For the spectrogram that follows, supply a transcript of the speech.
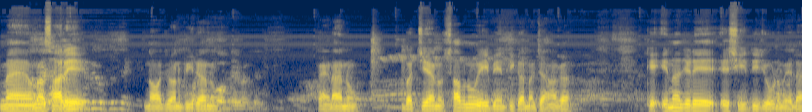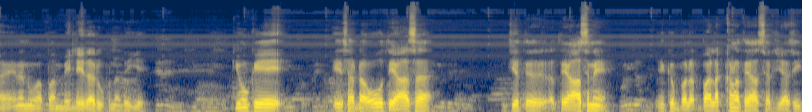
ਮੈਂ ਉਹਨਾਂ ਸਾਰੇ ਨੌਜਵਾਨ ਵੀਰਾਂ ਨੂੰ ਭੈਣਾਂ ਨੂੰ ਬੱਚਿਆਂ ਨੂੰ ਸਭ ਨੂੰ ਇਹੀ ਬੇਨਤੀ ਕਰਨਾ ਚਾਹਾਂਗਾ ਕਿ ਇਹਨਾਂ ਜਿਹੜੇ ਇਹ ਸ਼ਹੀਦੀ ਜੋੜ ਮੇਲਾ ਹੈ, ਇਹਨਾਂ ਨੂੰ ਆਪਾਂ ਮੇਲੇ ਦਾ ਰੂਪ ਨਾ ਦਈਏ। ਕਿਉਂਕਿ ਇਹ ਸਾਡਾ ਉਹ ਇਤਿਹਾਸ ਆ ਜਿਤ ਇਤਿਹਾਸ ਨੇ ਇੱਕ ਬਲ- ਵਿਲੱਖਣ ਇਤਿਹਾਸ ਸਿਰਜਿਆ ਸੀ।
